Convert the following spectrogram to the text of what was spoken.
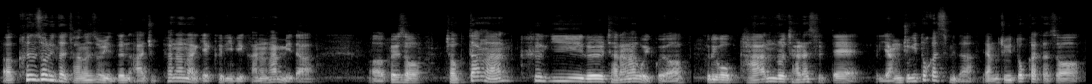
어, 큰 손이든 작은 손이든 아주 편안하게 그립이 가능합니다. 어, 그래서 적당한 크기를 자랑하고 있고요. 그리고 반으로 잘랐을 때 양쪽이 똑같습니다. 양쪽이 똑같아서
